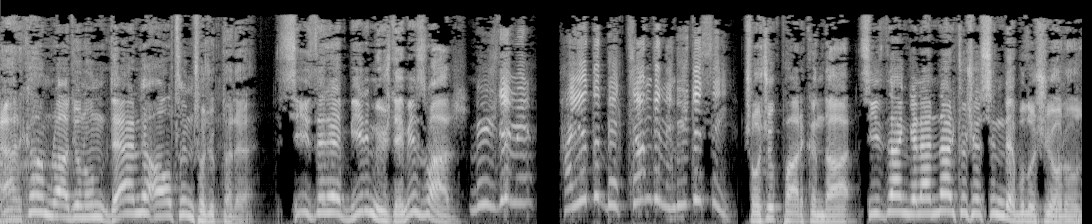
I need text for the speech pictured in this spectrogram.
Erkam Radyo'nun değerli altın çocukları. Sizlere bir müjdemiz var. Müjde mi? Hayatı Bekçam'da ne müjdesi? Çocuk Parkı'nda sizden gelenler köşesinde buluşuyoruz.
